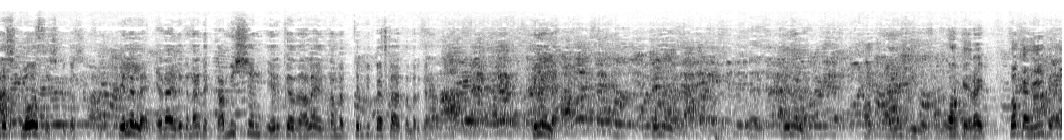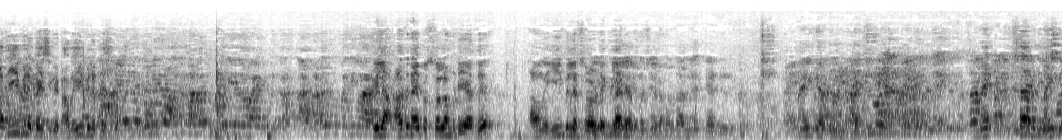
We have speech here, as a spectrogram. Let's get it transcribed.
us close this because இல்ல இல்ல ஏன்னா இதுக்குன்னா இந்த கமிஷன் இருக்கிறதுனால நம்ம திருப்பி பேச அர்த்தம் இருக்காங்க இல்ல இல்ல இல்ல இல்ல இல்ல ஓகே ரைட் ஓகே அது அது ஈபில பேசிக்கிட்டோம். அவங்க ஈபில ஏதோ வாய்ப்பு இருக்கா அஹ் வழக்கு பதிவு இல்ல அது நான் இப்ப சொல்ல முடியாது. அவங்க ஈபில சொல்லிட்டு கிளாரிஃபை செய்வாங்க சார் மைக்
